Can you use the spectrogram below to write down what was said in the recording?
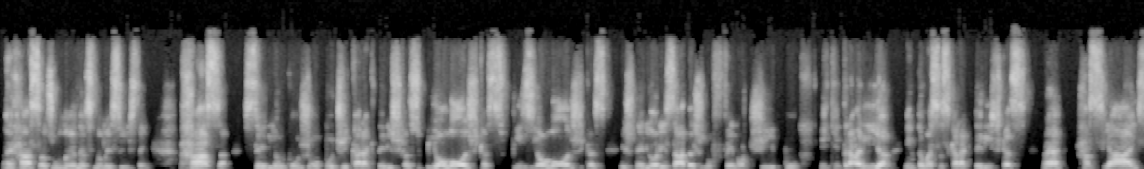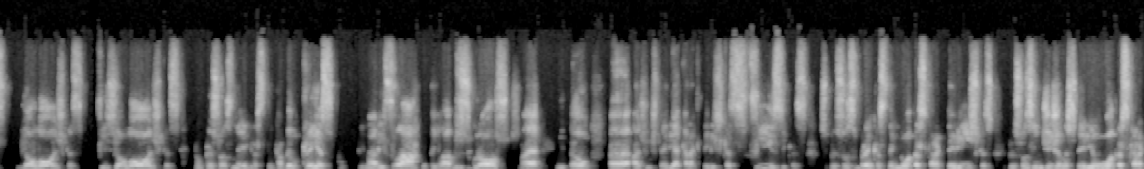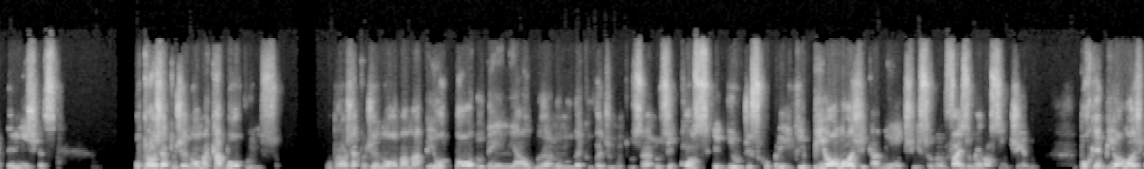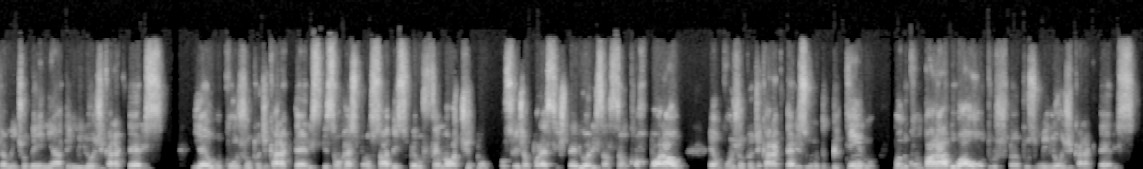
Né? Raças humanas não existem. Raça seria um conjunto de características biológicas, fisiológicas, exteriorizadas no fenotipo e que traria, então, essas características né, raciais, biológicas, fisiológicas. Então, pessoas negras têm cabelo crespo, têm nariz largo, têm lábios grossos, né? Então, é, a gente teria características físicas. As pessoas brancas têm outras características, pessoas indígenas teriam outras características. O projeto Genoma acabou com isso. O projeto Genoma mapeou todo o DNA humano no decorrer de muitos anos e conseguiu descobrir que, biologicamente, isso não faz o menor sentido. Porque, biologicamente, o DNA tem milhões de caracteres e é o conjunto de caracteres que são responsáveis pelo fenótipo, ou seja, por essa exteriorização corporal, é um conjunto de caracteres muito pequeno quando comparado a outros tantos milhões de caracteres.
